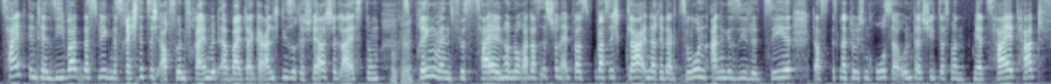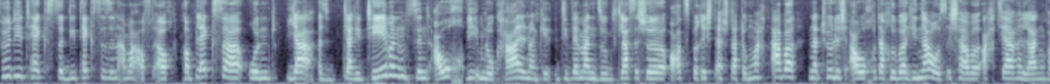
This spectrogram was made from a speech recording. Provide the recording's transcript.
zeitintensiver. Deswegen, das rechnet sich auch für einen freien Mitarbeiter gar nicht, diese Rechercheleistung okay. zu bringen, wenn es fürs Zeilenhonorar, das ist schon etwas, was ich klar in der Redaktion angesiedelt sehe. Das ist natürlich ein großer Unterschied, dass man mehr Zeit hat für die Texte. Die Texte sind aber oft auch komplexer und ja, also klar, die Themen sind auch wie im Lokalen, man geht, die, wenn man so klassische Ortsberichterstattung macht, aber natürlich auch darüber hinaus. Ich habe acht Jahre lang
